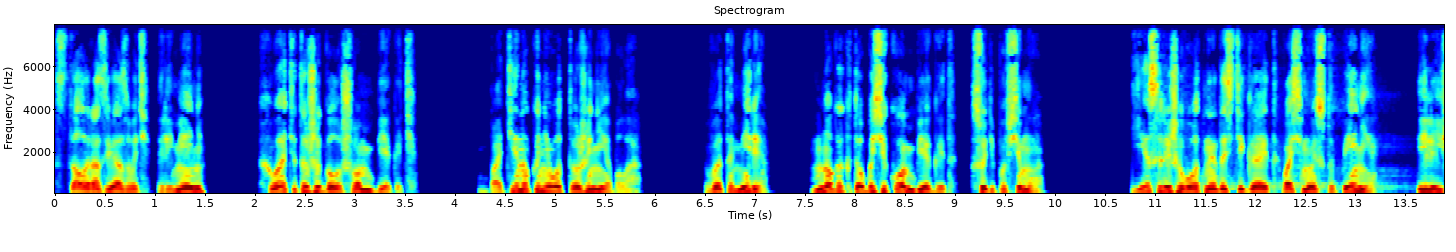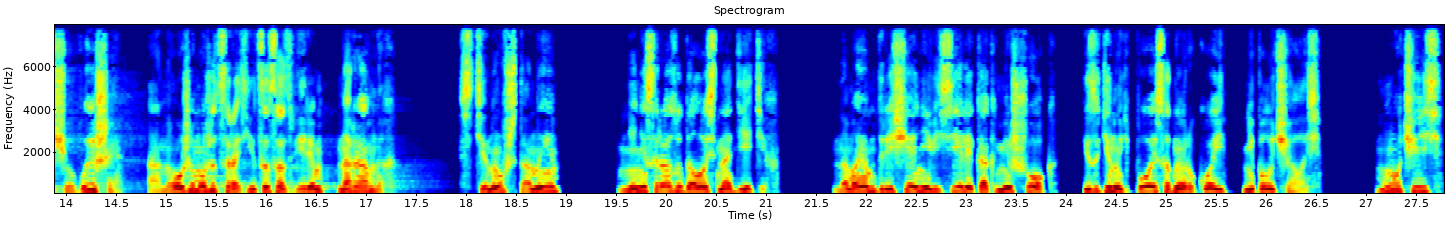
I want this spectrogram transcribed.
стал развязывать ремень, хватит уже голышом бегать. Ботинок у него тоже не было. В этом мире много кто босиком бегает, судя по всему. Если животное достигает восьмой ступени или еще выше — оно уже может сразиться со зверем на равных. Стянув штаны, мне не сразу удалось надеть их. На моем дреще они висели, как мешок, и затянуть пояс одной рукой не получалось. Мучаясь,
